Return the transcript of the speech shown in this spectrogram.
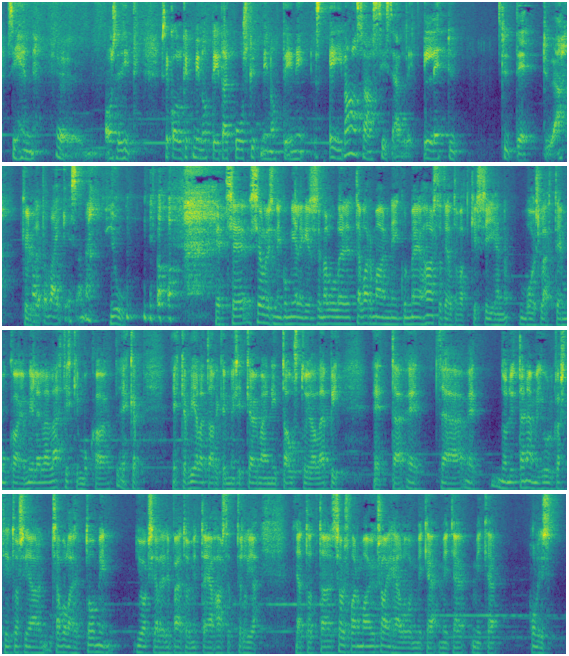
siihen, on se sitten se 30 minuuttia tai 60 minuuttia, niin ei vaan saa sisälle tytettyä. Kyllä. Aika vaikea sana. Juu. Et se, se olisi niin kuin mielenkiintoista. Mä luulen, että varmaan niin kuin meidän haastateltavatkin siihen voisi lähteä mukaan ja mielellään lähtisikin mukaan. Ehkä, ehkä vielä tarkemmin sit käymään niitä taustoja läpi. Että, että, et, no nyt tänään me julkaistiin tosiaan Savolaisen Tomin juoksijaleiden päätoimittajan haastatteluja ja tota, se olisi varmaan yksi aihealue, mikä, mikä, mikä olisi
